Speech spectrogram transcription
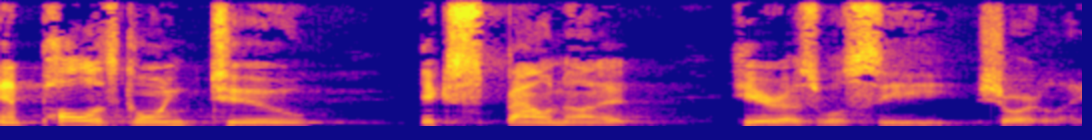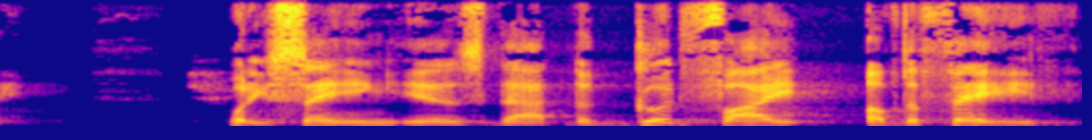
And Paul is going to expound on it here as we'll see shortly. What he's saying is that the good fight of the faith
